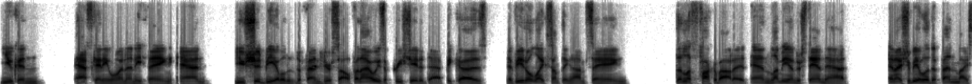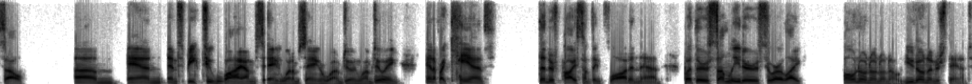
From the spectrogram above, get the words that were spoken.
you can ask anyone anything and you should be able to defend yourself. And I always appreciated that because if you don't like something I'm saying, then let's talk about it and let me understand that. And I should be able to defend myself um, and and speak to why I'm saying what I'm saying or what I'm doing what I'm doing. And if I can't, then there's probably something flawed in that. But there's some leaders who are like, oh no no no no. You don't understand.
